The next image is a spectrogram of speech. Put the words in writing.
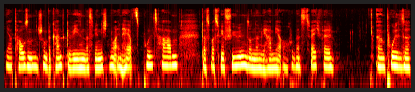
Jahrtausenden schon bekannt gewesen, dass wir nicht nur einen Herzpuls haben, das, was wir fühlen, sondern wir haben ja auch über das Zwerchfell Pulse,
